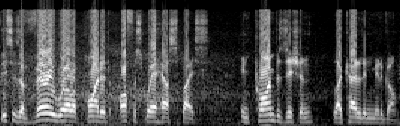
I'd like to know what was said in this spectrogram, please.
This is a very well appointed office warehouse space in prime position located in Mittagong.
